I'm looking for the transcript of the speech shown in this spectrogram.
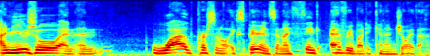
unusual and, and wild personal experience. And I think everybody can enjoy that.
